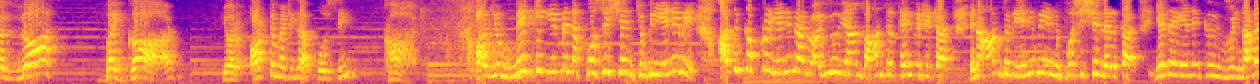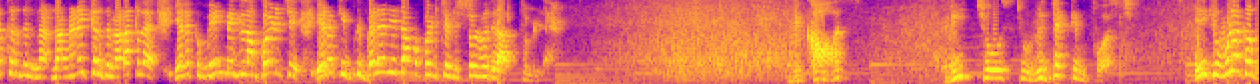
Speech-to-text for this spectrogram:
the laws by god you are automatically opposing God. Are you making him in a position to be enemy? அதுக்கப்புறம் enemy ஆகும். ஐயோ எனக்கு ஆண்டவர் கை விட்டுட்டார் என்ன ஆண்டவர் enemy in பொசிஷன்ல இருக்கார் என்ன எனக்கு இவ- நடக்கிறது ந- நான் நினைக்கிறது நடக்கல எனக்கு மேன்மைகள்லாம் போயிடுச்சு எனக்கு இப்படி பலன் இல்லாம போயிடுச்சு என்று சொல்வதில் அர்த்தம் இல்லை because we chose to reject him first இன்னைக்கு உலகம்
